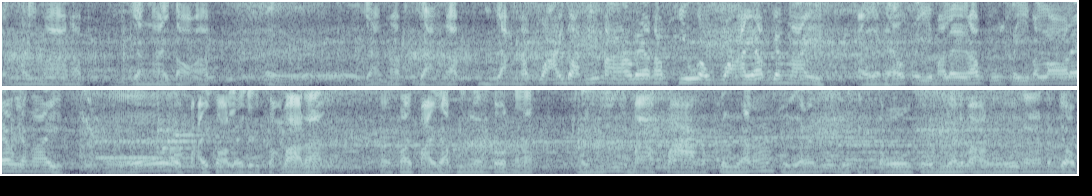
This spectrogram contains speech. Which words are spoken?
ยังไม่มาครับยังไงต่อครับ เออยังครับยังครับยังครับวายดอกนี้มาแล้วครับคิวกับวายครับยังไง เออแถวสี่มาเลยครับคูณสี่มารอแล้วยังไง เออ ไปก่อนเลย72บาทนะค่อยๆไปครับเพิ่งเริ่มต้นนะในนี้หมาป่ากับเสือนะ เสืออะไรนี่หรือสิงโตตัวเมียหรือเปล่าไม่รู้นะท่านผู้ชม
